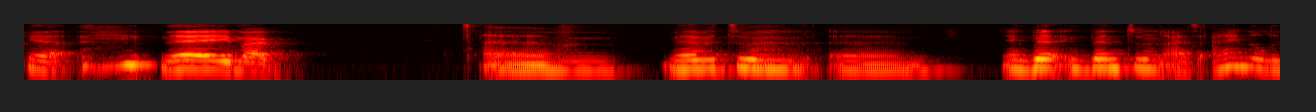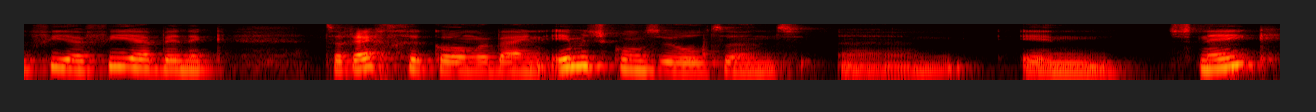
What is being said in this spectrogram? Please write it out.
ja, nee, maar um, we hebben toen, um, ik, ben, ik ben toen uiteindelijk via via ben ik terechtgekomen bij een image consultant um, in Snake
